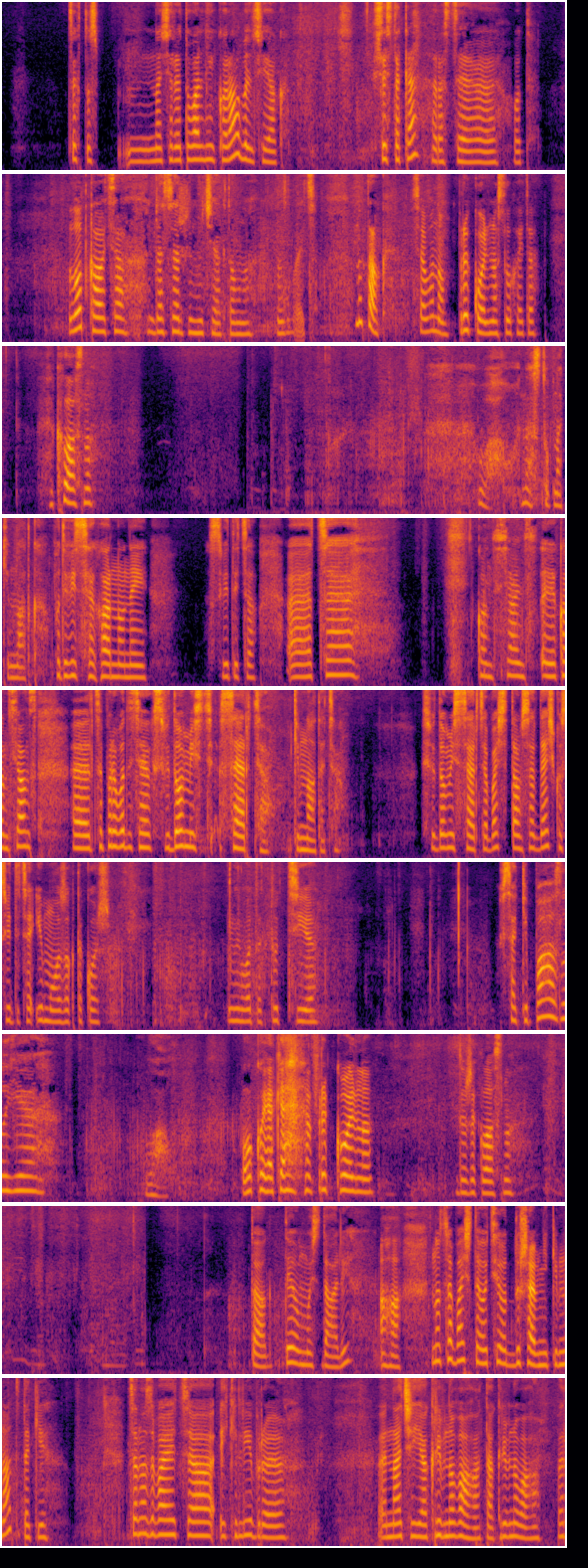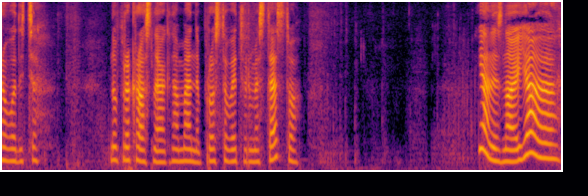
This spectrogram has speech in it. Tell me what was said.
Це хтось, наче рятувальний корабль чи як? Щось таке, раз це от. Лодка оця для серфінгу, чи як там вона називається. Ну так, це воно. Прикольно, слухайте. Класно. Вау, наступна кімнатка. Подивіться, як гарно в неї світиться. Е, Це консянс, е, консянс. Е, Це переводиться як свідомість серця. Кімната ця. Свідомість серця. Бачите, там сердечко світиться і мозок також. І от тут ці всякі пазли є. Вау. Око яке прикольно. Дуже класно. Так, дивимось далі. Ага. Ну, це бачите, оці от душевні кімнати такі. Це називається екілібр, наче як рівновага. Так, рівновага переводиться. Ну, прекрасно, як на мене, просто витвір мистецтва. Я не знаю, я,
